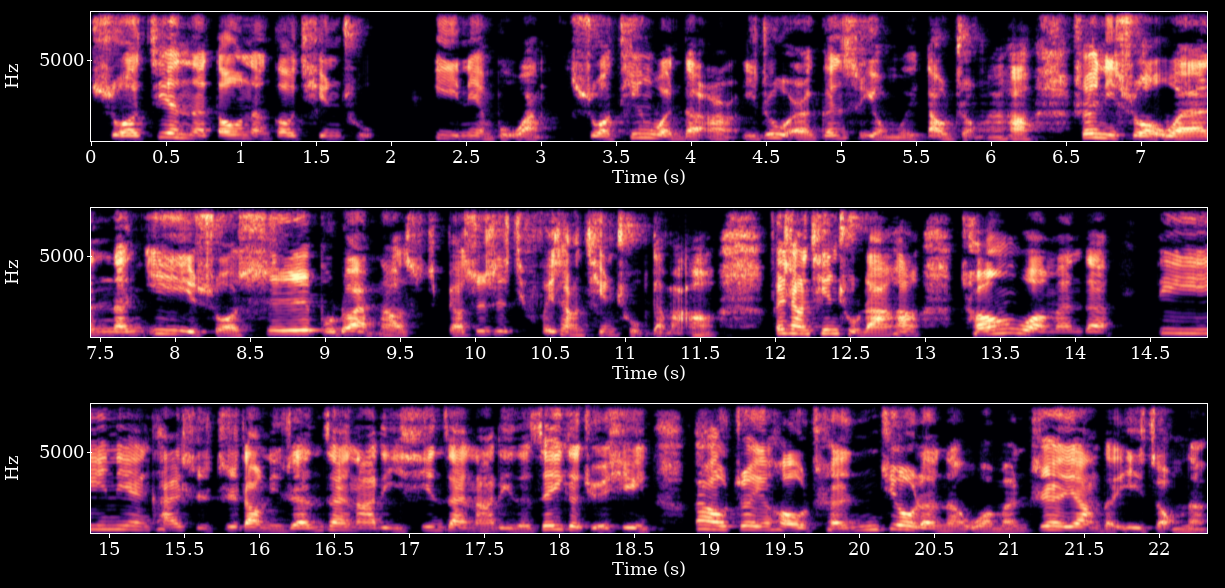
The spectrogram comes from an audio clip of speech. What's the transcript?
所见呢都能够清楚，意念不忘，所听闻的耳已入耳根是永为道种啊哈，所以你所闻能忆，所思不乱啊，表示是非常清楚的嘛啊，非常清楚的哈，从我们的。第一念开始知道你人在哪里，心在哪里的这个觉醒，到最后成就了呢我们这样的一种呢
